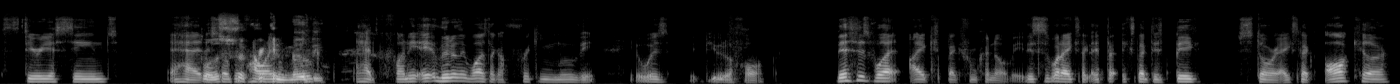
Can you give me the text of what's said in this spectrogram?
serious scenes. It had Bro, this is a freaking movie. It had funny. It literally was like a freaking movie. It was beautiful. This is what I expect from Kenobi. This is what I expect. I expect this big story. I expect all killer,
